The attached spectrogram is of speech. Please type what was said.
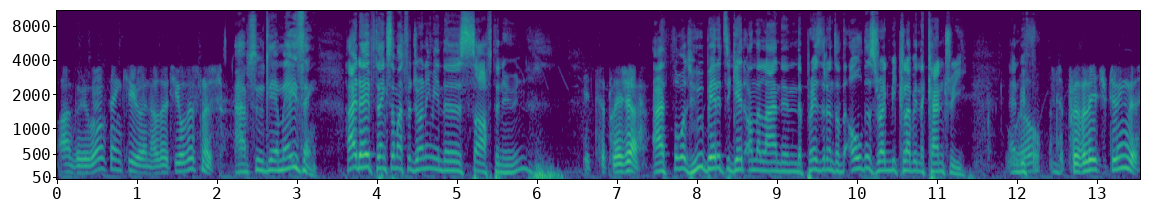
I'm very well, thank you, and hello to your listeners. Absolutely amazing. Hi, Dave. Thanks so much for joining me this afternoon. It's a pleasure. I thought who better to get on the line than the president of the oldest rugby club in the country. And, well, bef- it's a privilege doing this.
